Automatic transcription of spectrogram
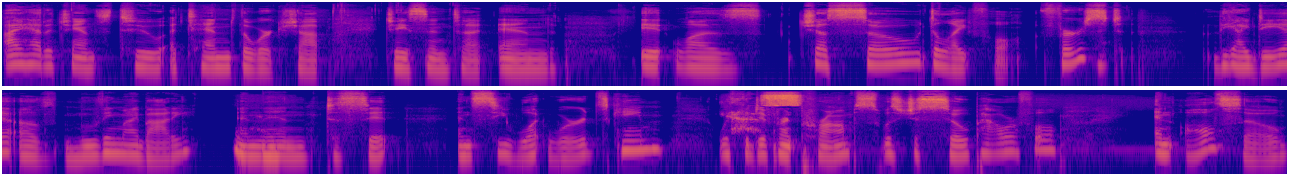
I had a chance to attend the workshop Jacinta, and it was just so delightful. First, the idea of moving my body mm-hmm. and then to sit and see what words came with yes. the different prompts was just so powerful. And also,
